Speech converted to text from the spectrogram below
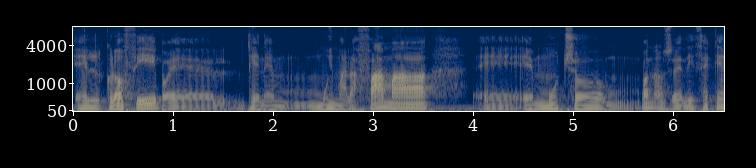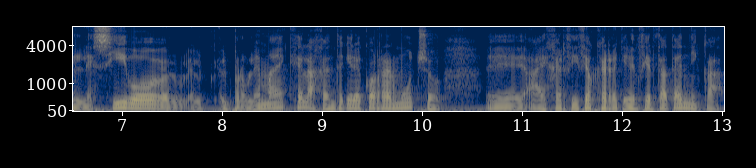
el CrossFit pues, tiene muy mala fama, eh, es mucho, bueno, se dice que es lesivo. El, problema es que la gente quiere correr mucho eh, a ejercicios que requieren cierta técnica,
